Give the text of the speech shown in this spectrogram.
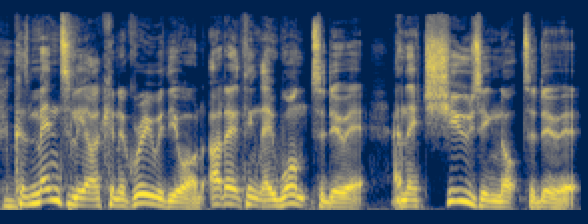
because mentally, I can agree with you on. I don't think they want to do it, and they're choosing not to do it.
